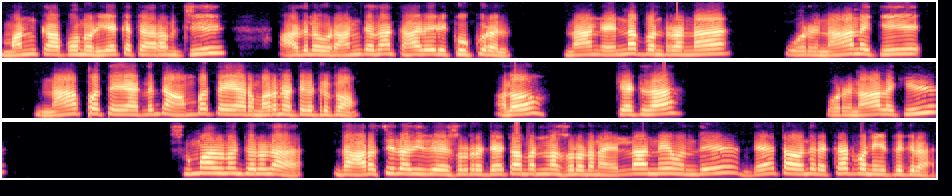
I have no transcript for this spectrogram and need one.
மண் காப்போம்னு ஒரு இயக்கத்தை ஆரம்பிச்சு, அதுல ஒரு அங்க தான் காவேரி கூக்குரல். நாங்க என்ன பண்றோம்னா, ஒரு நாளைக்கு 45,000லேருந்து 55,000 மரம் நட்டுக்கிட்டு இருக்கோம். ஹலோ! கேக்குதா? ஒரு நாளைக்கு சும்மா இதெல்லாம் சொல்லல. இந்த அதிபர் சொல்ற டேட்டா மாதிரிலாம் சொல்லலை நான் எல்லாமே வந்து டேட்டா வந்து ரெக்கார்ட் பண்ணிட்டு இருக்கிறேன்.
